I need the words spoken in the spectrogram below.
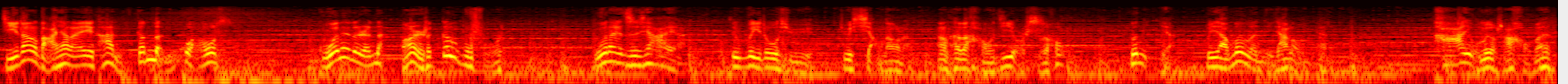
几仗打下来，一看根本不好使，国内的人呢反而是更不服了。无奈之下呀，这魏周须就想到了让他的好基友石厚说：“你呀，回家问问你家老爷子，他有没有啥好办法。”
